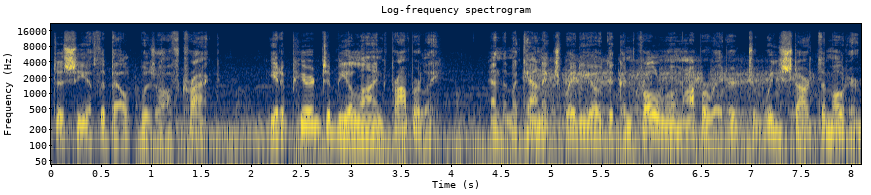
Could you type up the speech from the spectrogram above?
to see if the belt was off track. It appeared to be aligned properly, and the mechanics radioed the control room operator to restart the motor.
